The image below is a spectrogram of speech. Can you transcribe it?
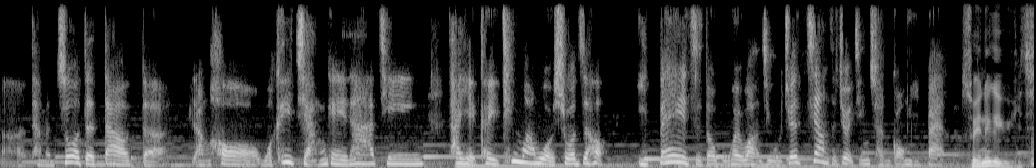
呃他们做得到的，然后我可以讲给他听，他也可以听完我说之后。一辈子都不会忘记，我觉得这样子就已经成功一半了。所以那个语气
